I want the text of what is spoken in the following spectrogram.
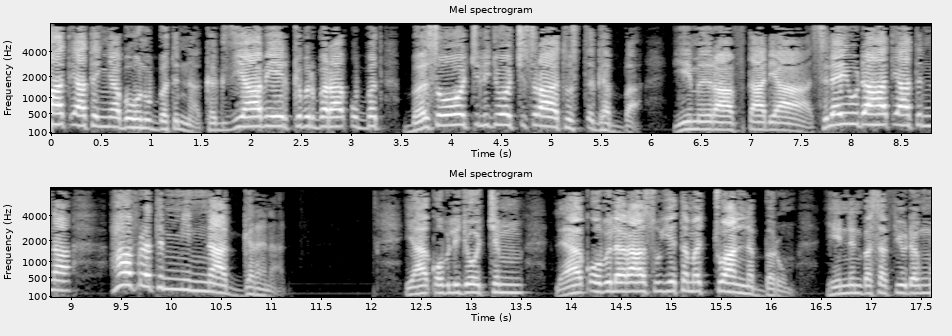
ኀጢአተኛ በሆኑበትና ከእግዚአብሔር ክብር በራቁበት በሰዎች ልጆች ሥርዓት ውስጥ ገባ። ይህ ምዕራፍ ታዲያ ስለ ይሁዳ ኀጢአትና ኀፍረትም ይናገረናል። ያዕቆብ ልጆችም ለያዕቆብ ለራሱ እየተመቹ አልነበሩም። ይህንን በሰፊው ደግሞ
